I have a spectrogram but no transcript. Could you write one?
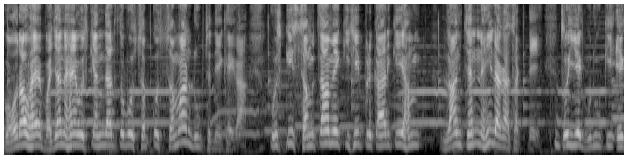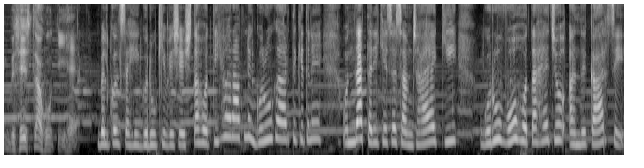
गौरव है भजन है उसके अंदर तो वो सबको समान रूप से देखेगा। उसकी समता में किसी प्रकार की हम लांछन नहीं लगा सकते। तो ये गुरु की एक विशेषता होती है। बिल्कुल सही गुरु की विशेषता होती है और आपने गुरु का अर्थ कितने उमदा तरीके से समझाया कि गुरु वो होता है जो अंधकार से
